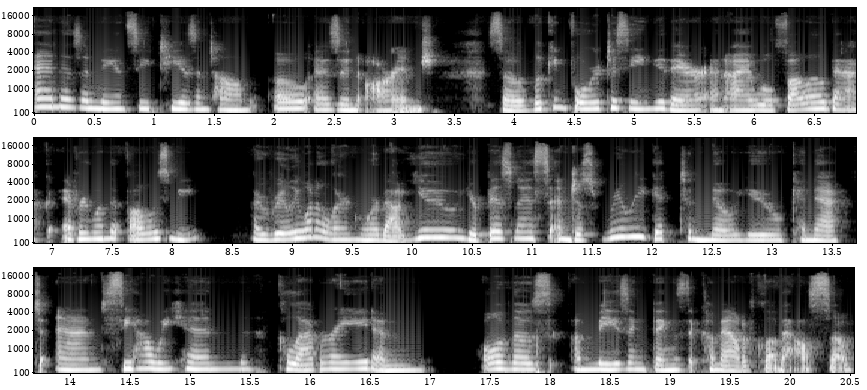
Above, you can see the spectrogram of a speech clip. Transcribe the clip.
N as in Nancy, T as in Tom, O as in Orange. So looking forward to seeing you there, and I will follow back everyone that follows me. I really want to learn more about you, your business, and just really get to know you, connect, and see how we can collaborate and all of those amazing things that come out of Clubhouse. So,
